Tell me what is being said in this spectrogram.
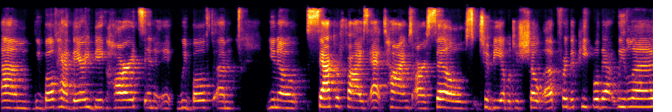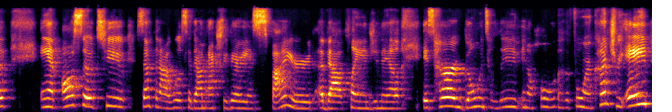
Um, we both have very big hearts, and we both um you know, sacrifice at times ourselves to be able to show up for the people that we love. And also, too, something I will say that I'm actually very inspired about playing Janelle is her going to live in a whole other foreign country. Abe,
